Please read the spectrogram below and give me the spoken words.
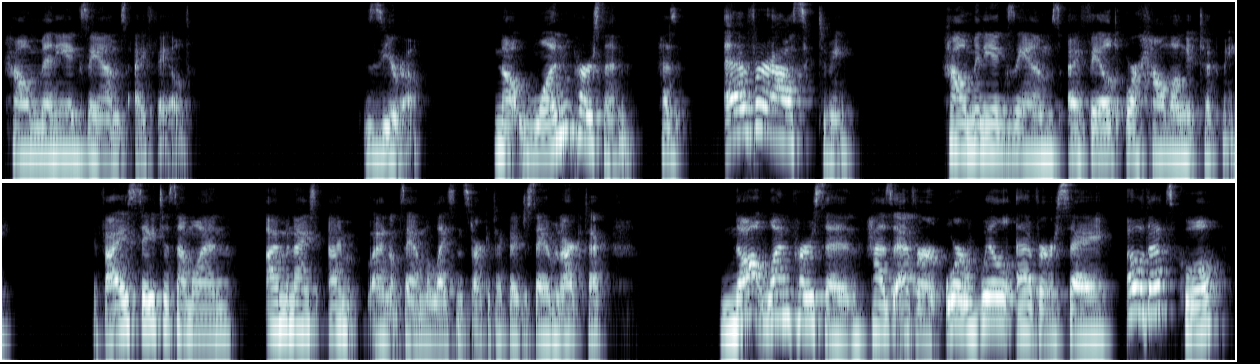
how many exams I failed. Zero. Not one person has ever asked me how many exams I failed or how long it took me. If I say to someone, I'm a nice, I'm, I don't say I'm a licensed architect, I just say I'm an architect. Not one person has ever or will ever say, Oh, that's cool.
